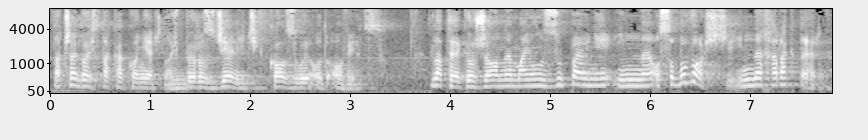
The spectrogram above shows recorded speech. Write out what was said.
Dlaczego jest taka konieczność, by rozdzielić kozły od owiec? Dlatego, że one mają zupełnie inne osobowości, inne charaktery.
